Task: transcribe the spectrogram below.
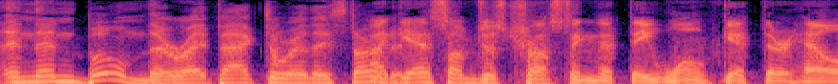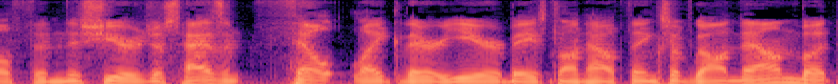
and then boom, they're right back to where they started. I guess I'm just trusting that they won't get their health, and this year just hasn't felt like their year based on how things have gone down. But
